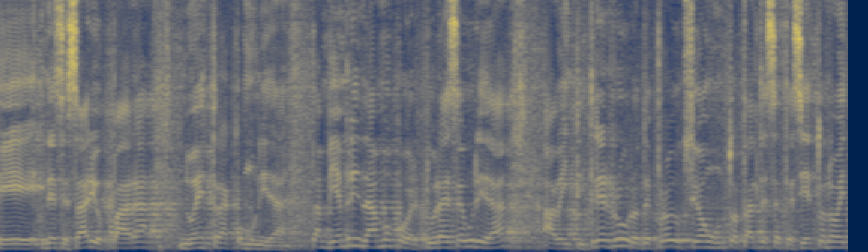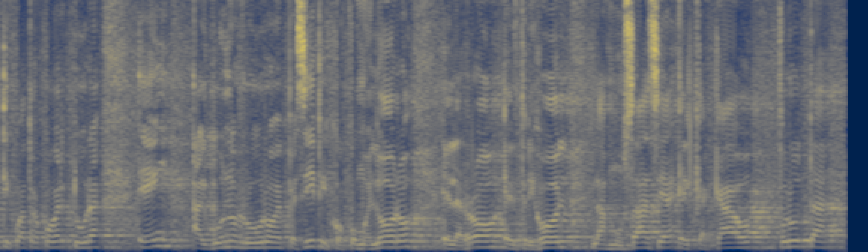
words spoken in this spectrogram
eh, necesarios para nuestra comunidad. También brindamos cobertura de seguridad a 23 rubros de producción, un total de 794 coberturas en algunos rubros específicos como el oro, el arroz, el frijol, las musáceas, el cacao, fruta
